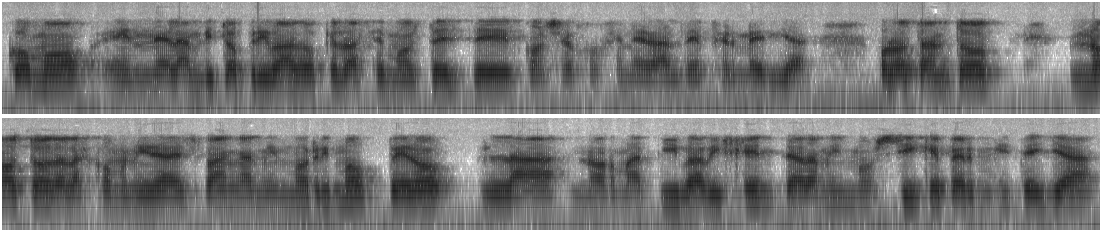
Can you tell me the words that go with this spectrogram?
como en el ámbito privado que lo hacemos desde el Consejo General de Enfermería. Por lo tanto, no todas las comunidades van al mismo ritmo, pero la normativa vigente ahora mismo sí que permite ya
